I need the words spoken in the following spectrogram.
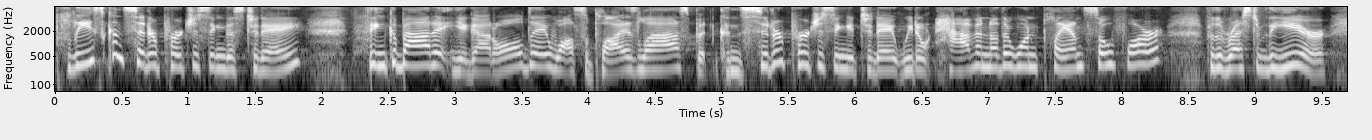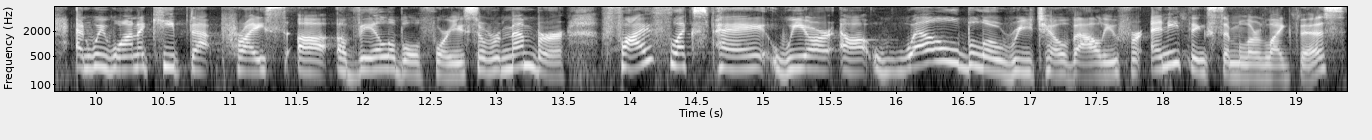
please consider purchasing this today. Think about it. You got all day while supplies last, but consider purchasing it today. We don't have another one planned so far for the rest of the year, and we want to keep that price uh, available for you. So remember, five flex pay, we are uh, well below retail value for anything similar like this.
